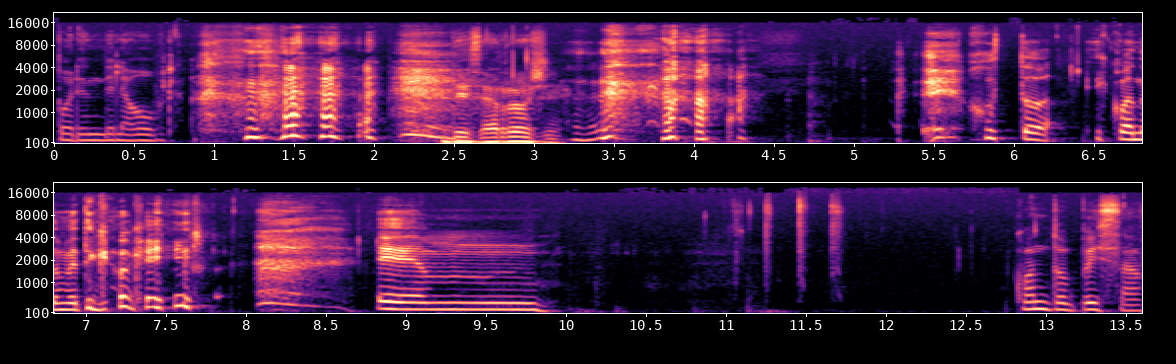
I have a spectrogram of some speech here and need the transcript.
por ende la obra Desarrolle. Justo es cuando me tengo que ir. Em, ¿Cuánto pesa?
